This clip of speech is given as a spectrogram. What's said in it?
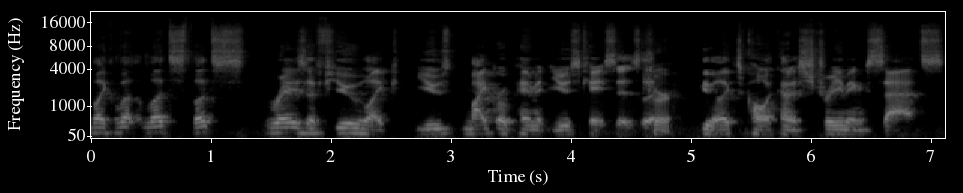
like let, us let's, let's raise a few like use micro payment use cases. That sure. We like to call it kind of streaming sats.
